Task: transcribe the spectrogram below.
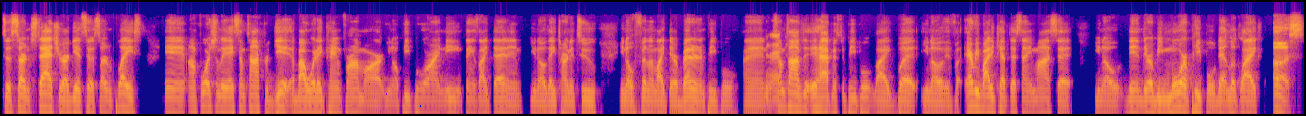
to a certain stature or get to a certain place and unfortunately they sometimes forget about where they came from or you know people who are in need and things like that and you know they turn into you know feeling like they're better than people and Right. sometimes it, it happens to people like but you know if everybody kept that same mindset you know, then there'll be more people that look like us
